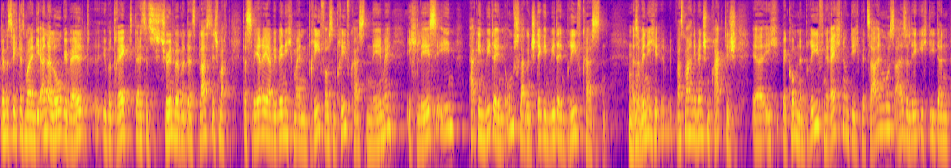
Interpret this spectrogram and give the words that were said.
wenn man sich das mal in die analoge Welt überträgt, da ist es schön, wenn man das plastisch macht. Das wäre ja, wie wenn ich meinen Brief aus dem Briefkasten nehme, ich lese ihn, packe ihn wieder in den Umschlag und stecke ihn wieder in den Briefkasten. Also mhm. wenn ich, was machen die Menschen praktisch? Ich bekomme einen Brief, eine Rechnung, die ich bezahlen muss, also lege ich die dann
